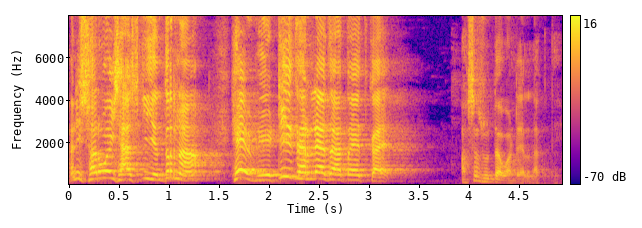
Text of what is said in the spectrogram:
आणि सर्व शासकीय यंत्रणा हे वेठी धरल्या जात आहेत काय असं सुद्धा वाटायला लागते.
